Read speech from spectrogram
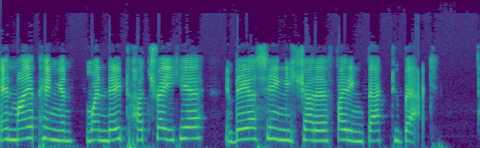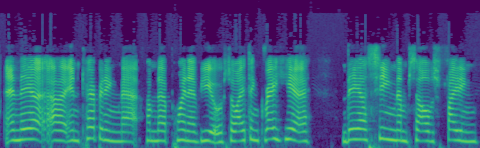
in my opinion, when they touch right here, they are seeing each other fighting back to back. And they are uh, interpreting that from their point of view. So I think right here, they are seeing themselves fighting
